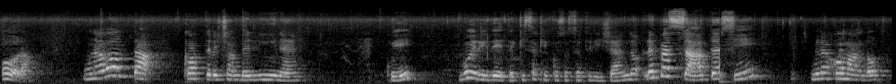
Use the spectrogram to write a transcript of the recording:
ora una volta cotte le ciambelline qui voi ridete chissà che cosa state dicendo. Le passate? Sì mi raccomando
